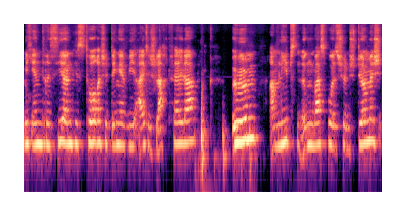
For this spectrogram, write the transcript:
Mich interessieren historische Dinge wie alte Schlachtfelder. Öm, am liebsten irgendwas, wo es schön stürmisch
